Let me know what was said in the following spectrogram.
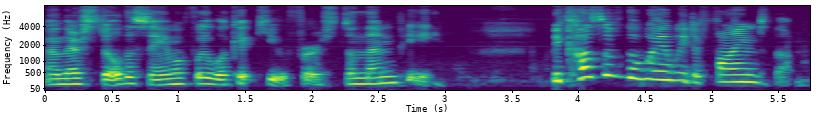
And they're still the same if we look at Q first and then P. Because of the way we defined them,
